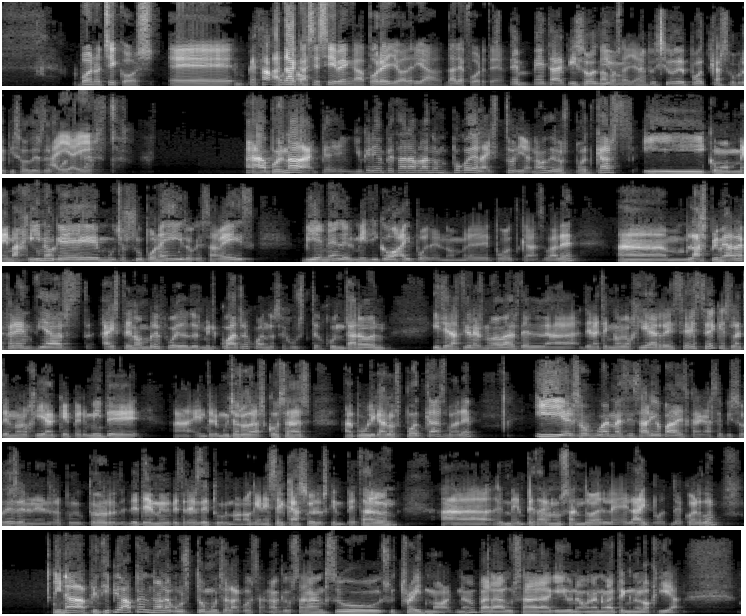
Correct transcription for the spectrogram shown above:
Bueno, chicos, eh, ataca, sí, sí, venga, por ello, Adrián, dale fuerte. En meta episodio, un episodio de podcast sobre episodios de ahí, podcast. Ahí. Ah, pues nada, yo quería empezar hablando un poco de la historia, ¿no? De los podcasts y como me imagino que muchos suponéis o que sabéis, viene del mítico iPod el nombre de podcast, ¿vale? las primeras referencias a este nombre fue del 2004 cuando se juntaron iteraciones nuevas de la, de la tecnología RSS, que es la tecnología que permite, entre muchas otras cosas, a publicar los podcasts, ¿vale? y el software necesario para descargarse episodios en el reproductor de MP3 de turno, ¿no? Que en ese caso los que empezaron a, empezaron usando el, iPod, ¿de acuerdo? Y nada, al principio a Apple no le gustó mucho la cosa, ¿no? Que usaran su, su trademark, ¿no? Para usar aquí una, una nueva tecnología.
